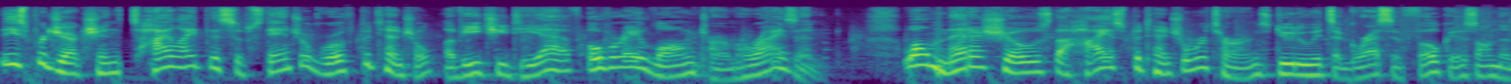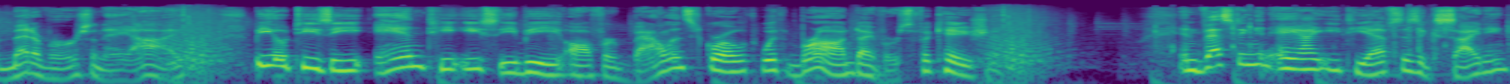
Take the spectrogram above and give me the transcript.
These projections highlight the substantial growth potential of each ETF over a long term horizon. While Meta shows the highest potential returns due to its aggressive focus on the metaverse and AI, BOTZ and TECB offer balanced growth with broad diversification. Investing in AI ETFs is exciting,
